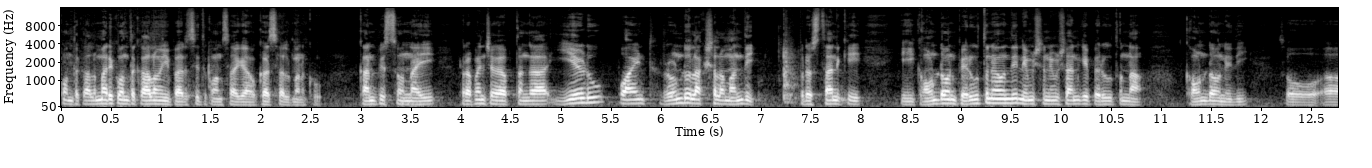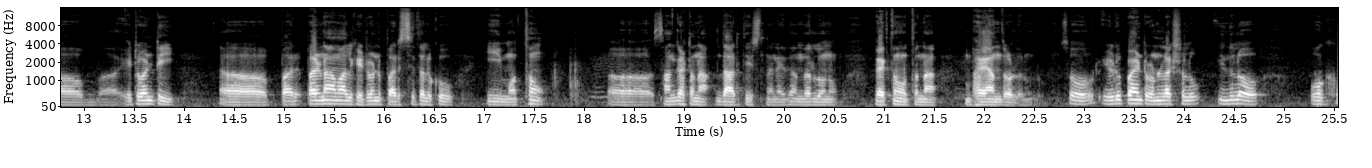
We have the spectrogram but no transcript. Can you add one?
కొంతకాలం మరి కొంతకాలం ఈ పరిస్థితి కొనసాగే అవకాశాలు మనకు కనిపిస్తున్నాయి. ప్రపంచవ్యాప్తంగా ఏడు పాయింట్ రెండు లక్షల మంది. ప్రస్తుతానికి ఈ కౌంట్డౌన్ పెరుగుతూనే ఉంది. నిమిష నిమిషానికి పెరుగుతున్న కౌంట్డౌన్ ఇది. సో ఎటువంటి పరి పరిణామాలకు ఎటువంటి పరిస్థితులకు ఈ మొత్తం సంఘటన దారితీస్తుంది అనేది అందరిలోనూ వ్యక్తమవుతున్న భయాందోళనలు. సో ఏడు పాయింట్ రెండు లక్షలు. ఇందులో ఒక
